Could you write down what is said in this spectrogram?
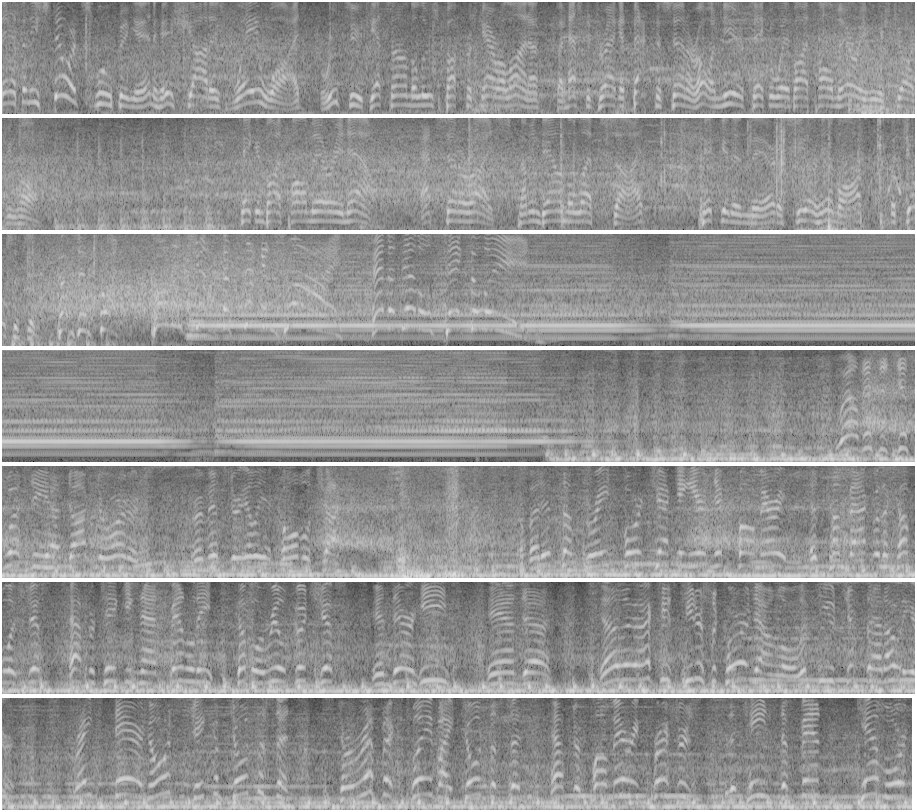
Anthony Stewart swooping in. His shot is way wide. Ruutu gets on the loose puck for Carolina, but has to drag it back to center. Oh, a near takeaway by Palmieri, who is charging hard. Taken by Palmieri now. At center ice, coming down the left side. Pitkanen in there to seal him off, but Josefson comes in front. This is just what the uh, doctor ordered for Mr. Ilya Kovalchuk. But it's some great forechecking here. Nick Palmieri has come back with a couple of shifts after taking that penalty. A couple of real good shifts. And there he and uh, yeah, actually it's Peter Sykora down low. Let's see who chips that out here. Right there. No, it's Jacob Josefson. Terrific play by Josefson after Palmieri pressures the Canes defense. Cam Ward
